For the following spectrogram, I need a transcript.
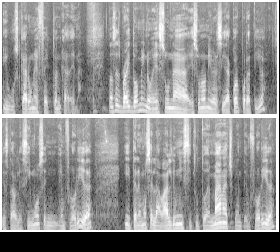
y buscar un efecto en cadena. Entonces, Bright Domino es una, es una universidad corporativa que establecimos en, en Florida y tenemos el aval de un instituto de management en Florida.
